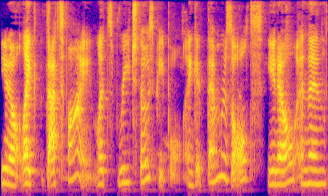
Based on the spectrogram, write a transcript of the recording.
you know like that's fine. Let's reach those people and get them results you know and then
